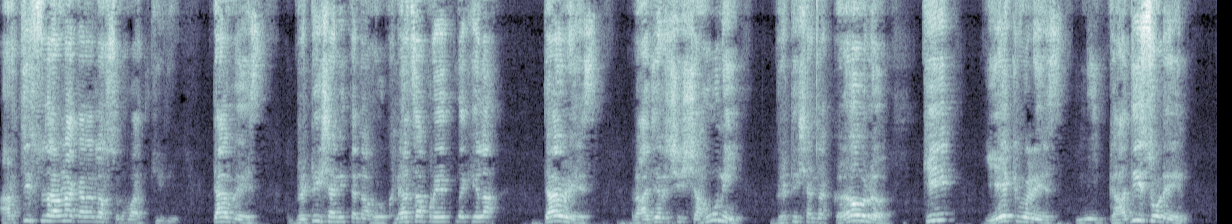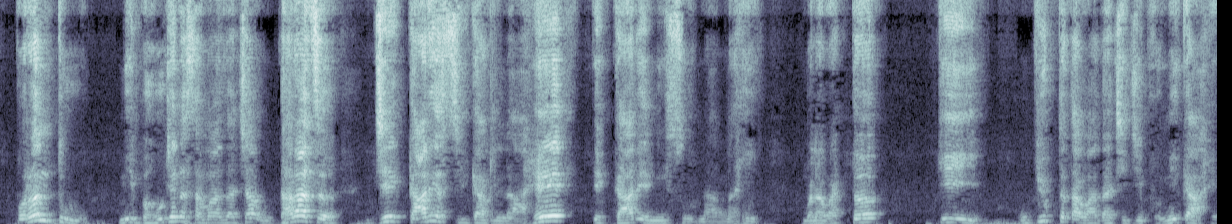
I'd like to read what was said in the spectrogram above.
आर्थिक सुधारणा करायला सुरुवात केली त्यावेळेस ब्रिटिशांनी त्यांना रोखण्याचा प्रयत्न केला. त्यावेळेस राजर्षी शाहूनी ब्रिटिशांना कळवलं की एक वेळेस मी गादी सोडेन परंतु मी बहुजन समाजाच्या उद्धाराचं जे कार्य स्वीकारलेलं आहे ते कार्य मी सोडणार नाही. मला वाटतं की उपयुक्ततावादाची जी भूमिका आहे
